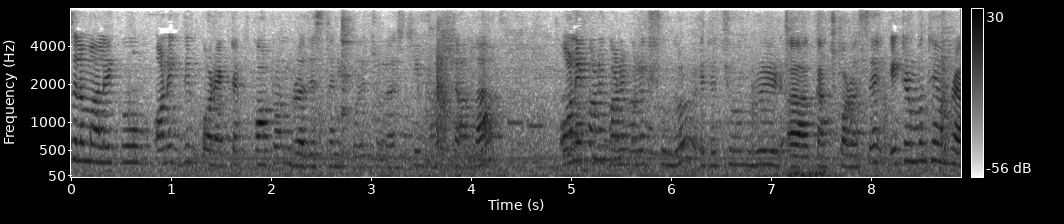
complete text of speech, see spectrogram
আসসালামু আলাইকুম। অনেকদিন পর একটা কটন রাজস্থানি পরে চলে আসছি, মাশাআল্লাহ। অনেক অনেক অনেক অনেক সুন্দর। এটা চুনরির কাজ করা আছে। এটার মধ্যে আমরা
